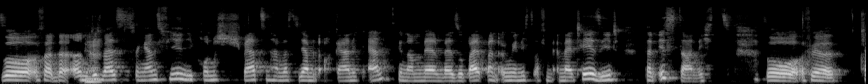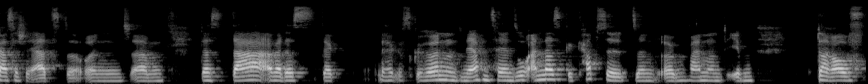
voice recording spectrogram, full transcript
So, und ja. ich weiß, dass von ganz vielen, die chronische Schmerzen haben, dass die damit auch gar nicht ernst genommen werden, weil sobald man irgendwie nichts auf dem MRT sieht, dann ist da nichts. So für klassische Ärzte. Und ähm, dass da aber das, der, das Gehirn und die Nervenzellen so anders gekapselt sind irgendwann und eben darauf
